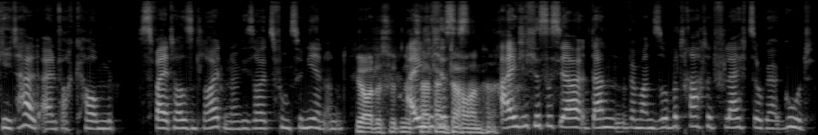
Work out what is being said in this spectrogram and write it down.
geht halt einfach kaum mit 2000 Leuten. Ne? Wie soll es funktionieren? Und ja, das wird eine Zeit lang dauern. Es, eigentlich ist es ja dann, wenn man so betrachtet, vielleicht sogar gut,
